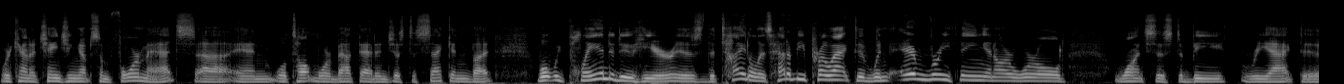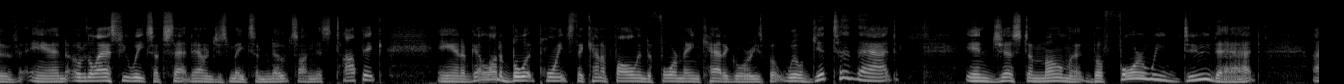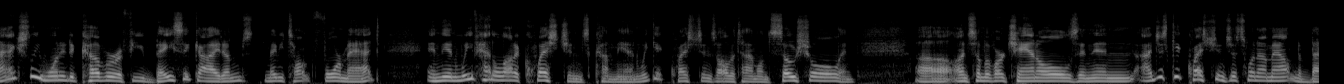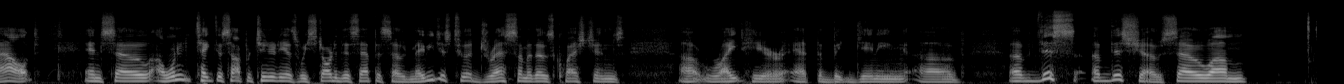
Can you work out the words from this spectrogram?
we're kind of changing up some formats, uh, and we'll talk more about that in just a second. But what we plan to do here is the title is How to Be Proactive When Everything in Our World wants us to be reactive. And over the last few weeks, I've sat down and just made some notes on this topic. And I've got a lot of bullet points that kind of fall into four main categories, but we'll get to that in just a moment. Before we do that, I actually wanted to cover a few basic items, maybe talk format, and then we've had a lot of questions come in. We get questions all the time on social and uh, on some of our channels, and then I just get questions just when I'm out and about. And so I wanted to take this opportunity as we started this episode, maybe just to address some of those questions uh, right here at the beginning of of this of this show. So. Um,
